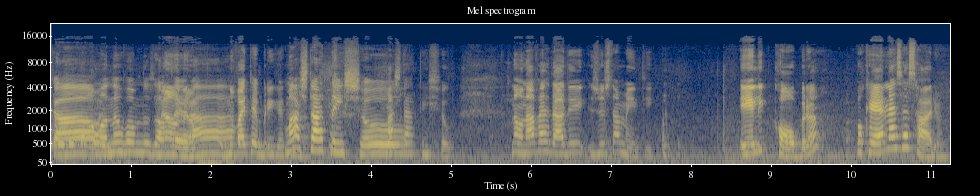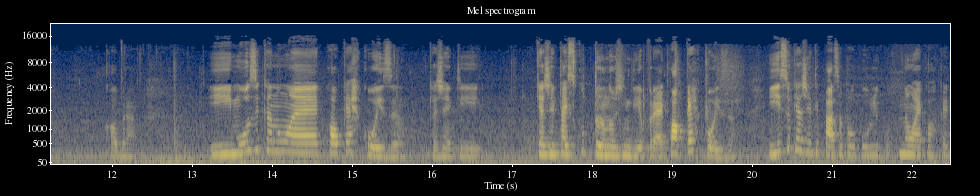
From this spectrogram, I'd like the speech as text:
calma, não vamos nos Não, alterar. não, não vai ter briga aqui. Mais não. tarde tem show. Mais tarde tem show. Não, na verdade, justamente, ele cobra porque é necessário cobrar. E música não é qualquer coisa que a gente que a gente tá escutando hoje em dia por aí, é qualquer coisa. E isso que a gente passa para o público não é qualquer,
